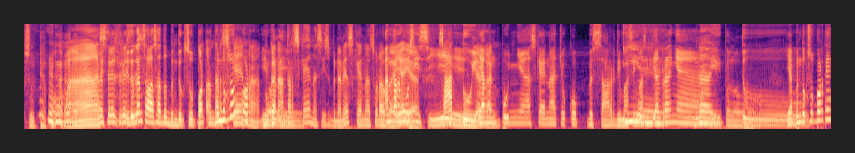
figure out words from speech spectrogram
Sudah pokok Mas. Terus, terus, terus, itu kan salah satu bentuk support antar Bentuk skena. support. Bukan Yoi. antar skena sih sebenarnya skena Surabaya Antar ya. musisi Satu ya yang kan. punya skena cukup besar di masing-masing Iya. genrenya Nah, gitu loh. itu. Ya bentuk supportnya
